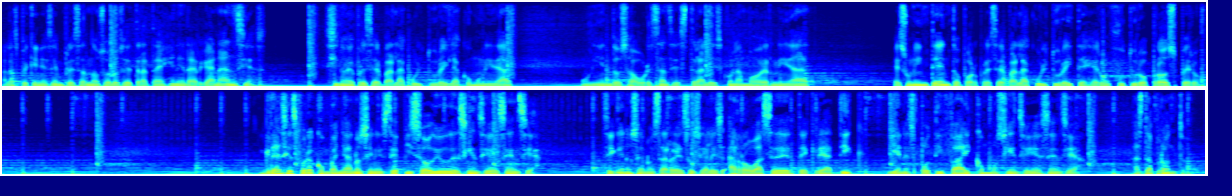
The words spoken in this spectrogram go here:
a las pequeñas empresas no solo se trata de generar ganancias, sino de preservar la cultura y la comunidad, uniendo sabores ancestrales con la modernidad. Es un intento por preservar la cultura y tejer un futuro próspero. Gracias por acompañarnos en este episodio de Ciencia de Esencia. Síguenos en nuestras redes sociales arroba CDT Creatic y en Spotify como Ciencia y Esencia. Hasta pronto.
